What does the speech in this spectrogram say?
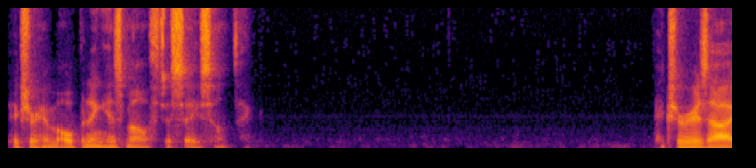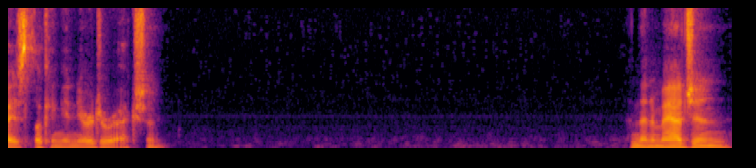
Picture him opening his mouth to say something. Picture his eyes looking in your direction. And then imagine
